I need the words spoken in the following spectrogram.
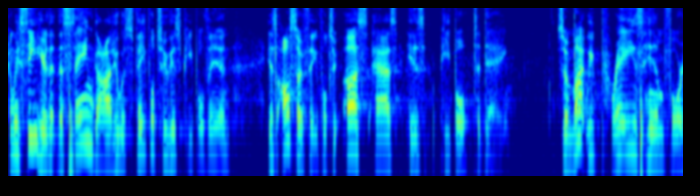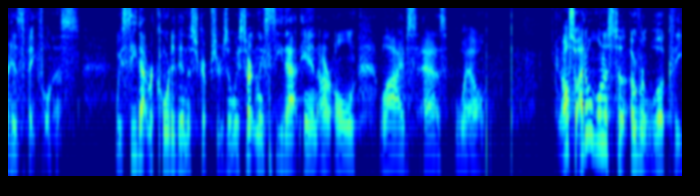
And we see here that the same God who was faithful to his people then is also faithful to us as his people today. So might we praise him for his faithfulness. We see that recorded in the scriptures, and we certainly see that in our own lives as well. Also, I don't want us to overlook the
